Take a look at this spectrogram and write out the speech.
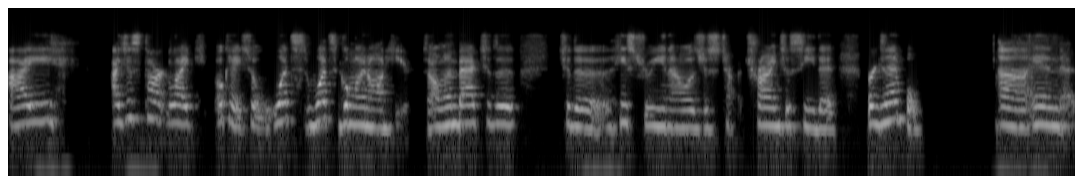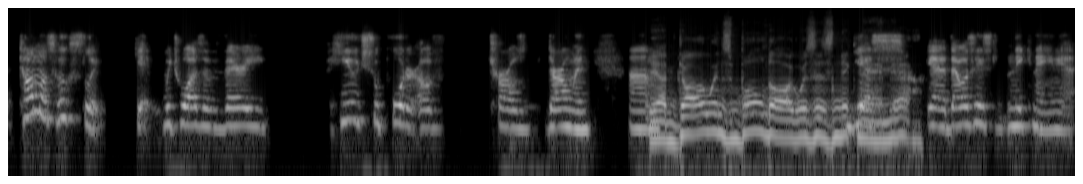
I I just start like, okay, so what's what's going on here? So I went back to the to the history and I was just trying to see that, for example, uh, in Thomas Huxley, which was a very huge supporter of Charles Darwin. Um, yeah, Darwin's bulldog was his nickname. Yes, yeah, yeah, that was his nickname. Yeah,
